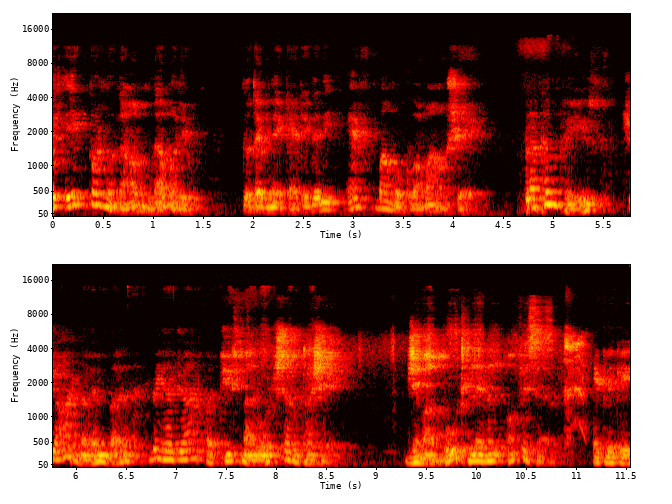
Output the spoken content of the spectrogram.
એક પણનું નામ ન મળ્યું, તો તેમને કેટેગરી એફમાં મૂકવામાં આવશે. પ્રથમ ફેઝ ચાર નવેમ્બર બે હજાર પચીસના રોજ શરૂ થશે, જેમાં બૂથ લેવલ ઓફિસર એટલે કે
